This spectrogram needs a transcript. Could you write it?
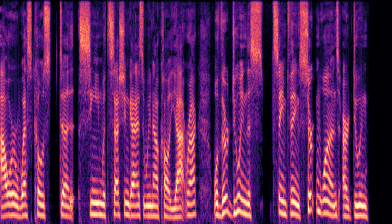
our West Coast uh, scene with session guys that we now call yacht rock. Well, they're doing this same thing. Certain ones are doing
